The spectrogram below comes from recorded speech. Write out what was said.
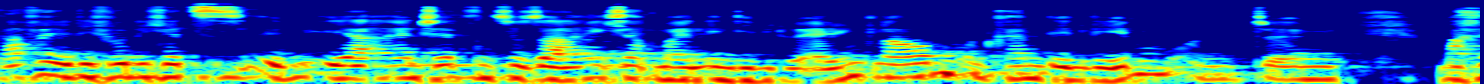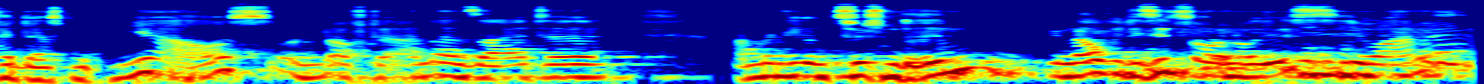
Raphael, dich würde ich jetzt eher einschätzen zu sagen, ich habe meinen individuellen Glauben und kann den leben und ähm, mache das mit mir aus. Und auf der anderen Seite Amelie und zwischendrin genau wie die Sitzordnung ist, Johanna,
